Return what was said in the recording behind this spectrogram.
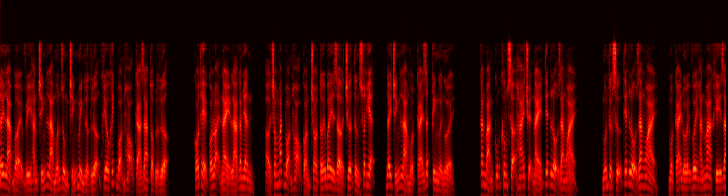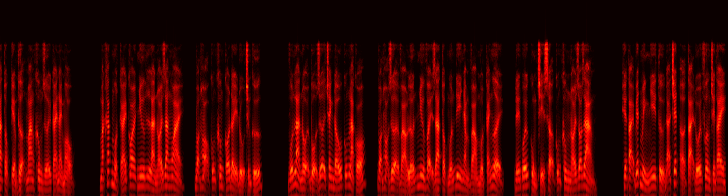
đây là bởi vì hắn chính là muốn dùng chính mình lực lượng khiêu khích bọn họ cả gia tộc lực lượng. Có thể có loại này là gân nhân, ở trong mắt bọn họ còn cho tới bây giờ chưa từng xuất hiện, đây chính là một cái rất kinh người người. Căn bản cũng không sợ hai chuyện này tiết lộ ra ngoài. Muốn thực sự tiết lộ ra ngoài, một cái đối với hắn ma khí gia tộc kiểm thượng mang không dưới cái này màu. Mặt khác một cái coi như là nói ra ngoài, bọn họ cũng không có đầy đủ chứng cứ. Vốn là nội bộ giữa tranh đấu cũng là có, bọn họ dựa vào lớn như vậy gia tộc muốn đi nhằm vào một cái người, đến cuối cùng chỉ sợ cũng không nói rõ ràng. Hiện tại biết mình nhi tử đã chết ở tại đối phương trên tay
